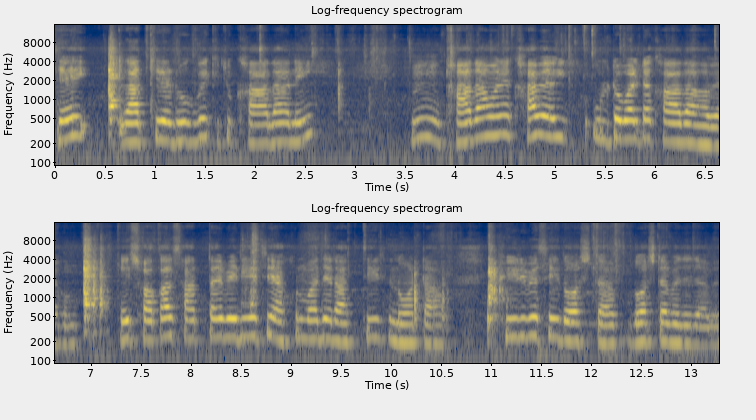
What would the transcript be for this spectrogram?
সেই রাত্রিরে ঢুকবে, কিছু খাওয়া দাওয়া নেই। হুম খাওয়া দাওয়া মানে খাবে, ওই উল্টো পাল্টা খাওয়া দাওয়া হবে এখন। এই সকাল সাতটায় বেরিয়েছে, এখন বাজে রাত্রির নটা। ফিরবে সেই দশটা দশটা বেজে যাবে।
